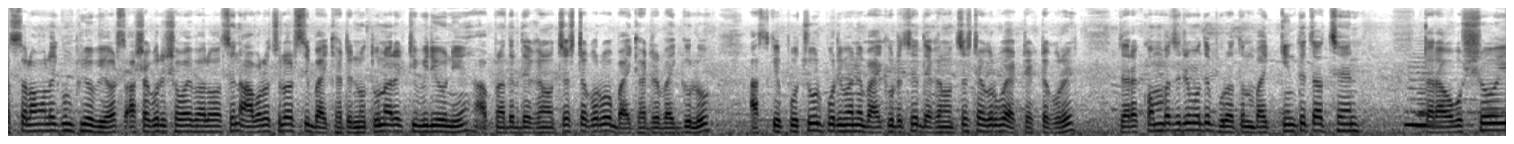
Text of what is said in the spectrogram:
আসসালামু আলাইকুম প্রিয় ভিউয়ার্স, আশা করি সবাই ভালো আছেন। আবারও চলে আসছি বাইক হাটের নতুন আরেকটি ভিডিও নিয়ে। আপনাদের দেখানোর চেষ্টা করব বাইক হাটের বাইকগুলো। আজকে প্রচুর পরিমাণে বাইক উঠেছে, দেখানোর চেষ্টা করব একটা একটা করে। যারা কম বাজেটের মধ্যে পুরাতন বাইক কিনতে চাচ্ছেন, তারা অবশ্যই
